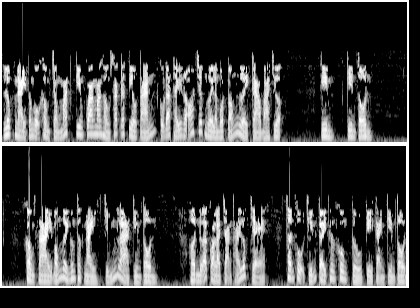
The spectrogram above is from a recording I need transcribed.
Lúc này Tôn Ngộ Không trong mắt kim quang mang hồng sắc đã tiêu tán, cũng đã thấy rõ trước người là một bóng người cao ba trượng. Kim, Kim Tôn. Không sai, bóng người ngưng thực này chính là Kim Tôn. Hơn nữa còn là trạng thái lúc trẻ, thân phụ chín cây thương khung cửu kỳ cảnh Kim Tôn.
